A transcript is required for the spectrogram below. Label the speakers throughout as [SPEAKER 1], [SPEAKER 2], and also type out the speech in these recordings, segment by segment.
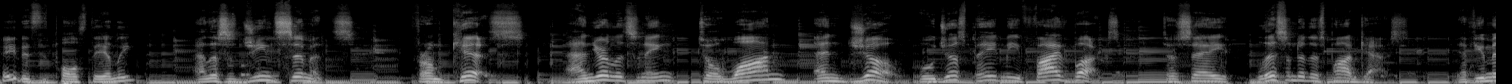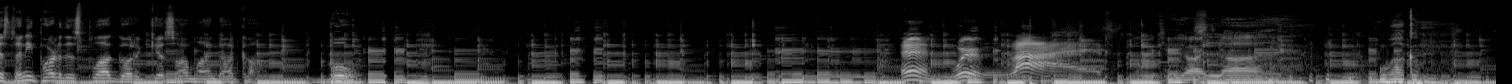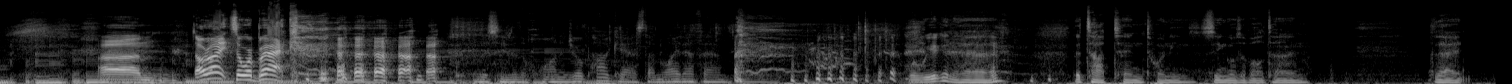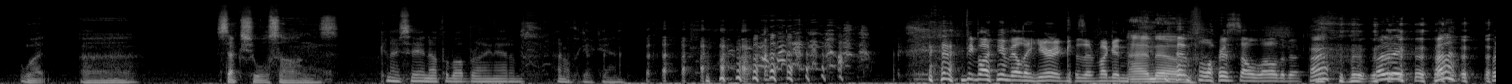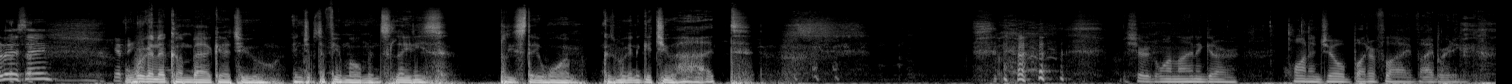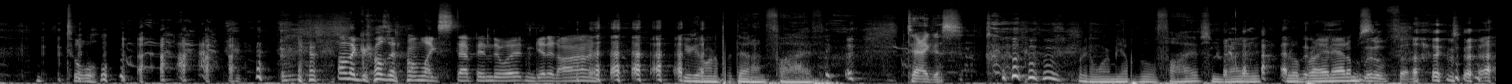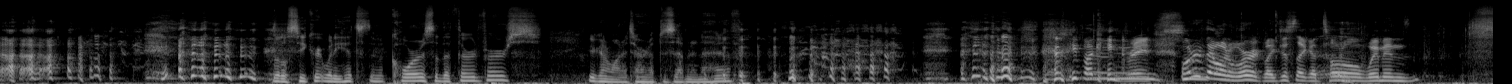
[SPEAKER 1] Hey, this is Paul Stanley, and this is Gene Simmons from Kiss, and you're listening to Juan and Joe, who just paid me five bucks to say, listen to this podcast. If you missed any part of this plug, go to kissonline.com. Boom.
[SPEAKER 2] And we're live.
[SPEAKER 3] We are live. Welcome. Um. All right, so we're back.
[SPEAKER 2] Listening to the Juan and Joe podcast on Light FM.
[SPEAKER 3] well, we're gonna have the top 10, 20 singles of all time. That what? Uh, sexual songs.
[SPEAKER 2] Can I say enough about Bryan Adams? I don't think I can. People aren't gonna be able to hear it because they're fucking.
[SPEAKER 3] I know.
[SPEAKER 2] The floor is so low. They'll be like, huh? What are they? Huh? What are they saying? To-
[SPEAKER 3] We're gonna come back at you in just a few moments, ladies. Please stay warm, because we're gonna get you hot.
[SPEAKER 2] Be sure to go online and get our Juan and Joe butterfly vibrating tool. All the girls at home like step into it and get it on. And you're gonna want to put that on five.
[SPEAKER 3] Tag us.
[SPEAKER 2] We're gonna warm you up with a little five, some Bryan, little Bryan Adams. Little,
[SPEAKER 3] five.
[SPEAKER 2] little secret when he hits the chorus of the third verse. You're gonna want to turn it up to seven and a half. That'd be fucking great. I wonder if that would work. Like just like a total women's,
